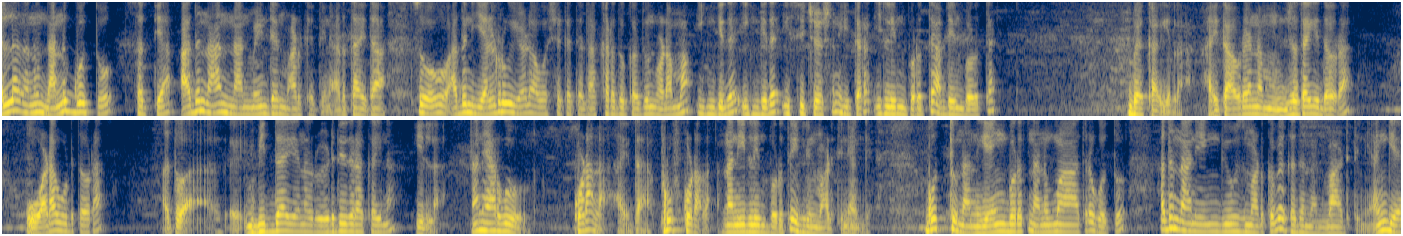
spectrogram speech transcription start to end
ಎಲ್ಲ ನಾನು, ನನಗೆ ಗೊತ್ತು, ಸತ್ಯ, ಅದನ್ನು ನಾನು ನಾನು ಮೇಂಟೈನ್ ಮಾಡ್ಕೊತೀನಿ ಅರ್ಥ ಆಯ್ತಾ? ಸೊ ಅದನ್ನು ಎಲ್ಲರೂ ಹೇಳೋ ಅವಶ್ಯಕತೆ ಇಲ್ಲ, ಕರೆದು ಕರೆದು ನೋಡಮ್ಮ, ಹಿಂಗಿದೆ ಹಿಂಗಿದೆ, ಈ ಸಿಚುವೇಶನ್ ಈ ಥರ ಇಲ್ಲಿಂದ ಬರುತ್ತೆ, ಅಲ್ಲಿಂದ ಬರುತ್ತೆ, ಬೇಕಾಗಿಲ್ಲ, ಆಯಿತಾ? ಅವರೇ ನಮ್ಮ ಜೊತೆಗಿದ್ದವ್ರ? ಒಡ ಹುಡ್ತವ್ರ? ಅಥವಾ ಬಿದ್ದಾಗ ಏನಾದ್ರು ಹಿಡ್ದಿದ್ರ ಕೈನ? ಇಲ್ಲ. ನಾನು ಯಾರಿಗೂ ಕೊಡಲ್ಲ, ಆಯಿತಾ? ಪ್ರೂಫ್ ಕೊಡಲ್ಲ. ನಾನು ಇಲ್ಲಿಂದ ಬರುತ್ತೆ, ಇಲ್ಲಿಂದ ಮಾಡ್ತೀನಿ ಹಂಗೆ. ಗೊತ್ತು ನನಗೆ ಹೆಂಗೆ ಬರುತ್ತೆ, ನನಗೆ ಮಾತ್ರ ಗೊತ್ತು. ಅದನ್ನು ನಾನು ಹೆಂಗೆ ಯೂಸ್ ಮಾಡ್ಕೋಬೇಕು, ಅದನ್ನು ನಾನು ಮಾಡ್ತೀನಿ. ಹಂಗೆ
